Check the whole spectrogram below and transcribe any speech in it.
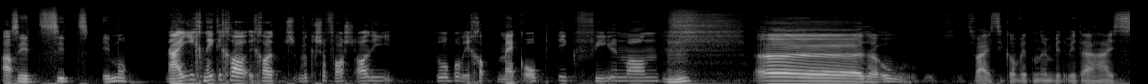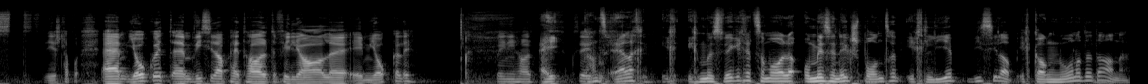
Ah. Seit, seit immer. Nein, ich nicht. Ich habe ich ha wirklich schon fast alle Turbo. Ich habe Mac Optik, Vielmann. Mhm. Äh, da, uh, jetzt, weiss ich gar nicht wie, wie der heisst. Ähm, ja gut, ähm, Visilab hat halt eine Filiale im Joggeli. Bin ich halt Hey, gesehen. ganz ehrlich, ich, ich muss wirklich jetzt einmal, und wir sind nicht gesponsert, ich liebe Visilab. Ich gehe nur noch dort hin.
